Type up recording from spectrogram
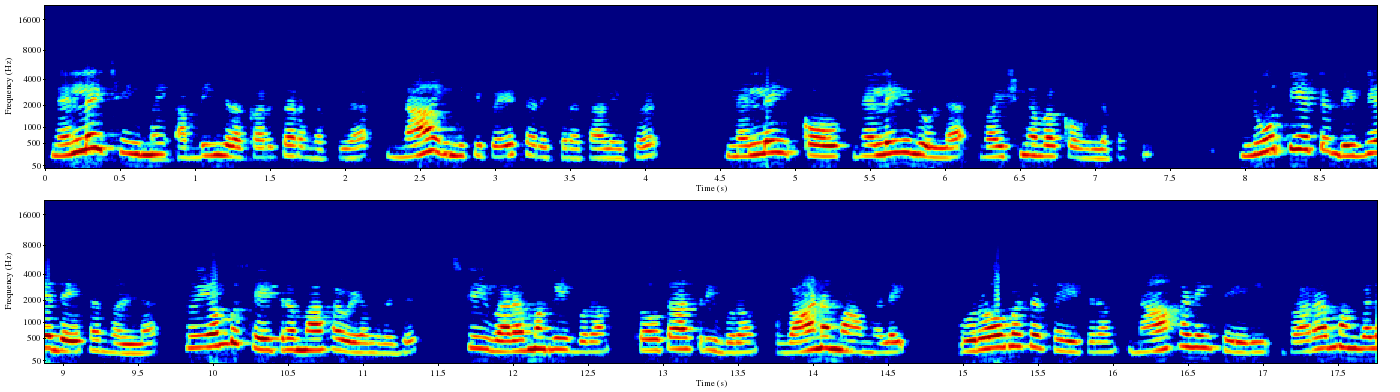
நெல்லை சீமை அப்படிங்கிற கருத்தரங்கத்துல நான் இன்னைக்கு பேச இருக்கிற தலைப்பு நெல்லை கோ நெல்லையில் உள்ள வைஷ்ணவ கோவிலை பத்தி நூத்தி எட்டு திவ்ய தேசங்கள்ல சுயம்பு சேத்திரமாக விளங்குறது ஸ்ரீ வரமகைபுரம் சோதாத்ரிபுரம் வானமாமலை உரோமச சேத்திரம் நாகனை சேரி வரமங்கல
